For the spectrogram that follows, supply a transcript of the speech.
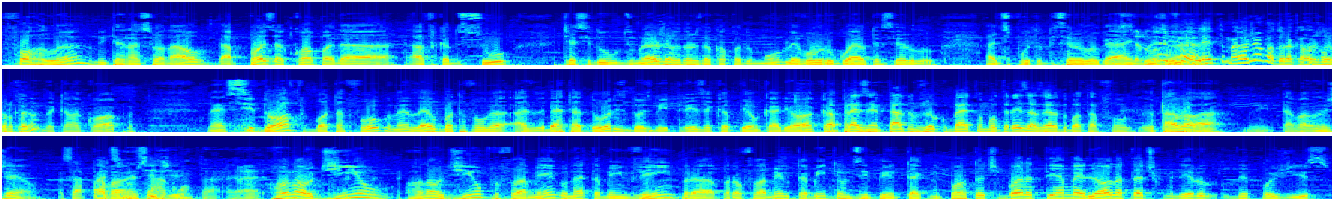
Forlan no Internacional, após a Copa da África do Sul, tinha sido um dos melhores jogadores da Copa do Mundo, levou o Uruguai ao terceiro, a disputa do terceiro lugar, Ele inclusive. foi eleito o melhor jogador daquela Copa, daquela Copa. Né? Sidoff, Botafogo, né? leva o Botafogo a Libertadores em 2013, é campeão carioca. Apresentado no jogo que o Beto tomou 3x0 do Botafogo. Eu tava lá, tava lá no Engenhão. Essa parte tava lá nesse dia. contar, é. Ronaldinho, Ronaldinho pro Flamengo, né? Também vem para o Flamengo, também tem um desempenho técnico importante, embora tenha melhor no Atlético Mineiro depois disso.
